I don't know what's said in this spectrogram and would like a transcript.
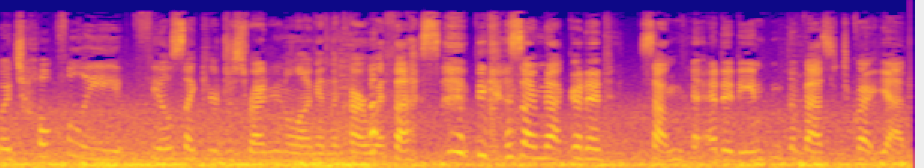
which hopefully feels like you're just riding along in the car with us because I'm not good at sound editing the best quite yet.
